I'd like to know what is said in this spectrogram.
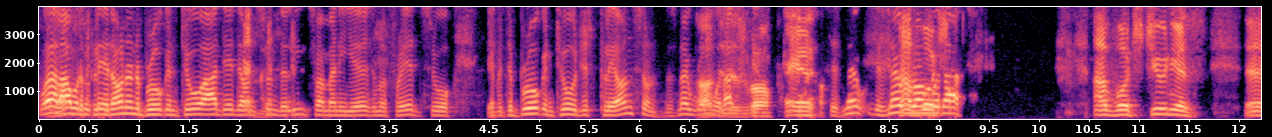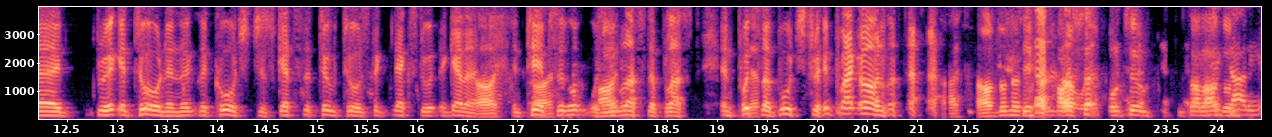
Well, I would have played on in a broken toe. I did on Sunday Leeds for many years, I'm afraid. So if it's a broken toe, just play on, son. There's no wrong with that. Well. There's no, there's no I've wrong watched, with that. I've watched juniors uh, break a toe, and the, the coach just gets the two toes to, next to it together aye, and tapes aye. them up with aye. some elastoplast and puts yeah. the boot straight back on. I've done it. exactly.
